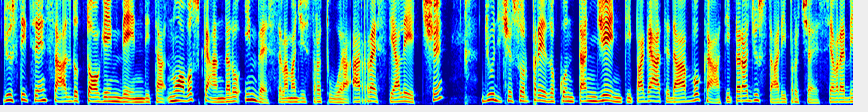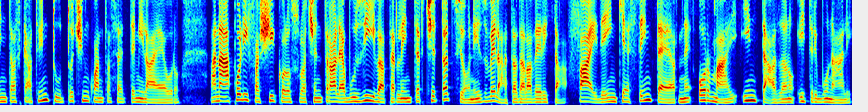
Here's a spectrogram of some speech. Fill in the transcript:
Giustizia in saldo, toghe in vendita, nuovo scandalo, investe la magistratura, arresti a Lecce, Giudice sorpreso con tangenti pagate da avvocati per aggiustare i processi. Avrebbe intascato in tutto 57 mila euro. A Napoli, fascicolo sulla centrale abusiva per le intercettazioni svelata dalla verità. Faide e inchieste interne ormai intasano i tribunali.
